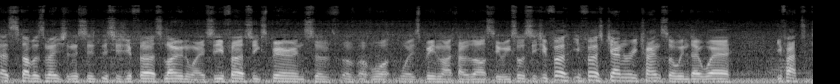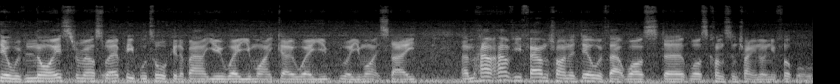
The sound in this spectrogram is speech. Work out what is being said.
as Stubbers mentioned, this is this is your first loan away, so your first experience of, of, of what, what it's been like over the last few weeks. Obviously, it's your first your first January transfer window where you've had to deal with noise from elsewhere, people talking about you, where you might go, where you where you might stay. Um, how, how have you found trying to deal with that whilst uh, whilst concentrating on your football?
